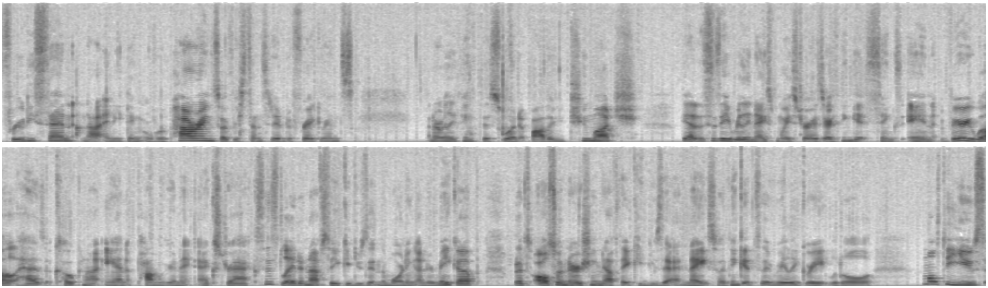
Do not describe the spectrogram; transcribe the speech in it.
fruity scent, not anything overpowering, so if you're sensitive to fragrance, I don't really think this would bother you too much. Yeah, this is a really nice moisturizer. I think it sinks in very well. It has coconut and pomegranate extracts. It's light enough so you could use it in the morning under makeup, but it's also nourishing enough that you could use it at night. So I think it's a really great little multi-use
